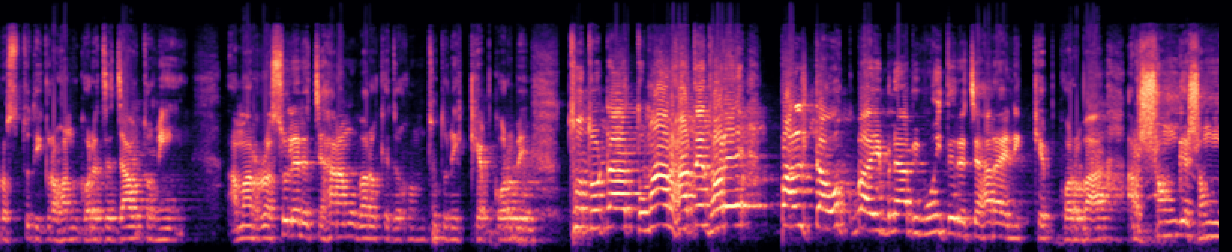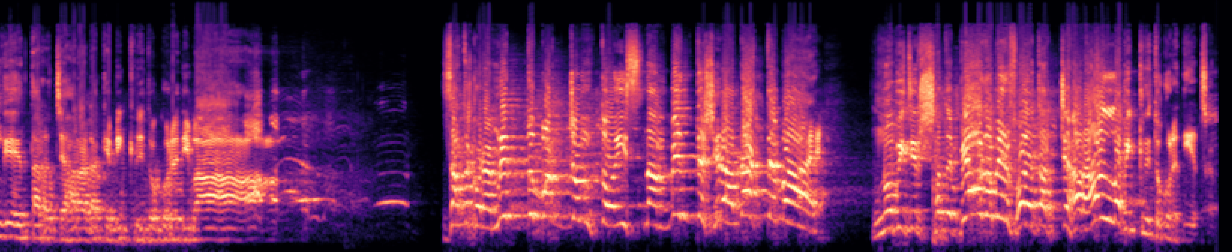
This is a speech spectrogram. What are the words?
প্রস্তুতি গ্রহণ করেছে, যাও তুমি। আমার রসুলের চেহারা মুবারকে যখন থুতু নিক্ষেপ করবে, থুতুটা তোমার হাতে ধরে পাল্টা উকবা ইবনে আবি মুঈদের চেহারায় নিক্ষেপ করবা আর সঙ্গে সঙ্গে তার চেহারাটাকে বিকৃত করে দিবা। যাতে করে মৃত্যু পর্যন্ত ইসলাম বিদ্বেষীরা দেখতে পায়, নবীজির সাথে বেয়াদবির ফলে তার চেহারা আল্লাহ বিকৃত করে দিয়েছেন।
